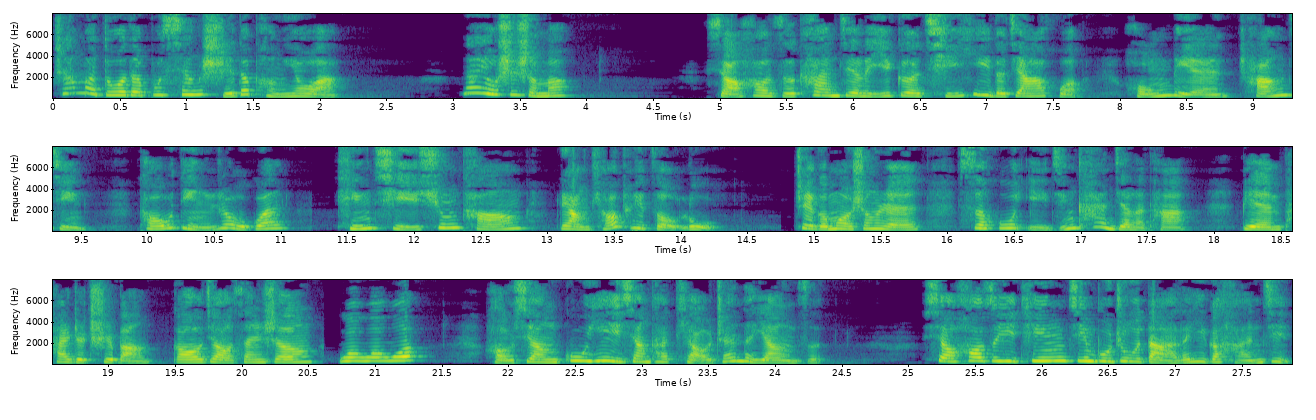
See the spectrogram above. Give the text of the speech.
这么多的不相识的朋友啊！那又是什么？小耗子看见了一个奇异的家伙，红脸、长颈，头顶肉冠，挺起胸膛，两条腿走路。这个陌生人似乎已经看见了他。便拍着翅膀高叫三声“喔喔喔”，好像故意向他挑战的样子。小耗子一听，禁不住打了一个寒噤。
